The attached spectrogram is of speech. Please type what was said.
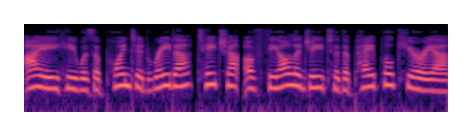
i.e. he was appointed reader teacher of theology to the papal curia.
